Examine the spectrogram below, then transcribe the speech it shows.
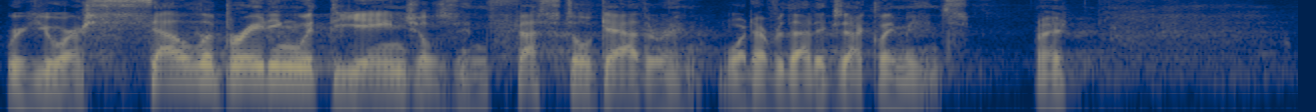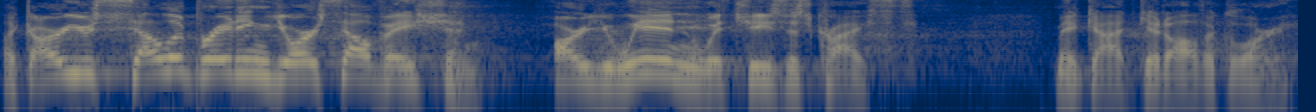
where you are celebrating with the angels in festal gathering, whatever that exactly means, right? Like, are you celebrating your salvation? Are you in with Jesus Christ? May God get all the glory.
